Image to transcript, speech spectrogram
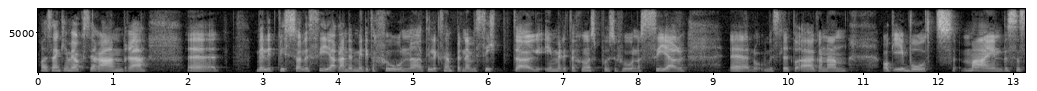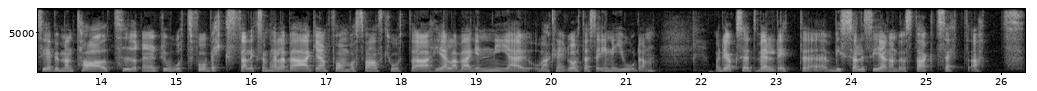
Och sen kan vi också göra andra eh, väldigt visualiserande meditationer, till exempel när vi sitter i meditationsposition och ser eh, då vi sliter ögonen. Och i vårt mind så ser vi mentalt hur en rot får växa liksom hela vägen från vår svanskota hela vägen ner och verkligen rota sig in i jorden. Och det är också ett väldigt eh, visualiserande och starkt sätt att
